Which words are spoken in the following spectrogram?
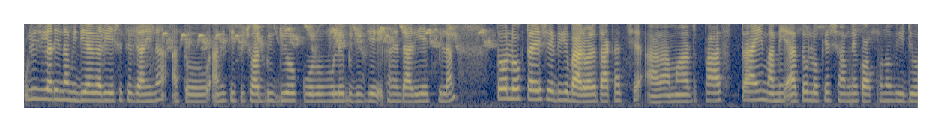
পুলিশ গাড়ি না মিডিয়ার গাড়ি এসেছে জানি না। তো আমি কিছু শর্ট ভিডিও করব বলে ব্রিজে এখানে দাঁড়িয়েছিলাম। তো লোকটা এসে এদিকে বারবার তাকাচ্ছে। আর আমার ফার্স্ট টাইম আমি এত লোকের সামনে কখনো ভিডিও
